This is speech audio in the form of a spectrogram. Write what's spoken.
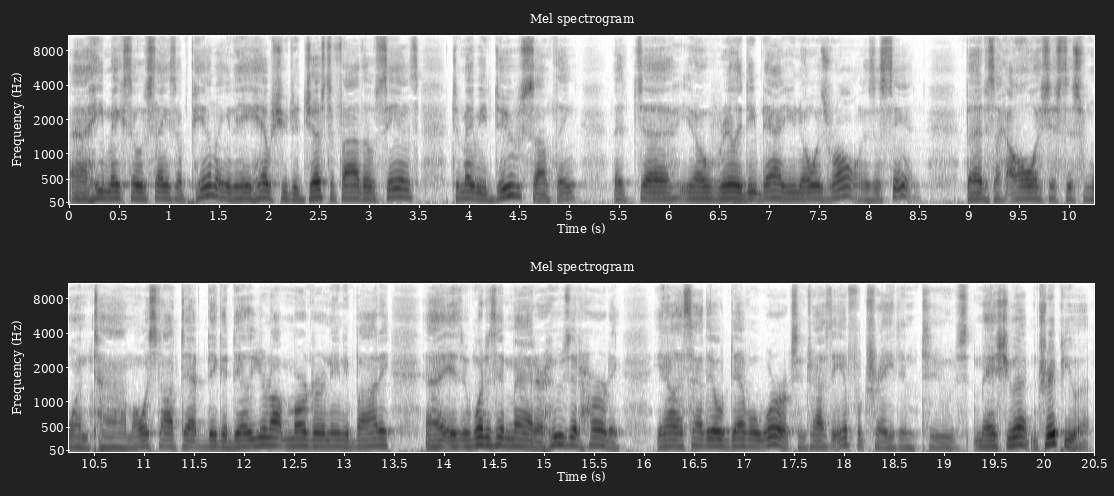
uh, he makes those things appealing, and he helps you to justify those sins to maybe do something that you know really deep down you know is wrong, is a sin. But it's like, oh, it's just this one time. Oh, it's not that big a deal. You're not murdering anybody. Uh, is, what does it matter? Who's it hurting? You know, that's how the old devil works and tries to infiltrate and to mess you up and trip you up.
